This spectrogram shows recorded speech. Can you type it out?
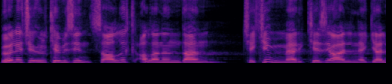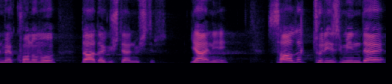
Böylece ülkemizin sağlık alanından çekim merkezi haline gelme konumu daha da güçlenmiştir. Yani sağlık turizminde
